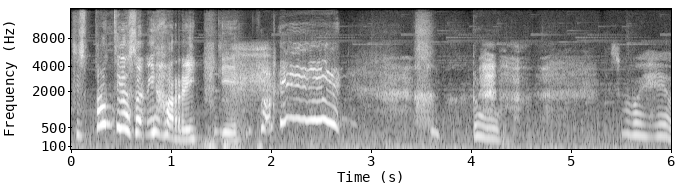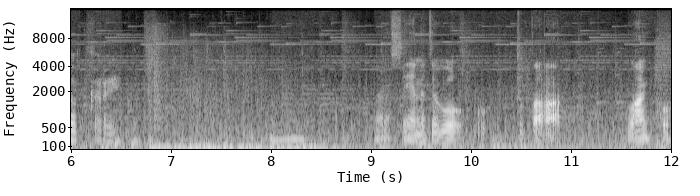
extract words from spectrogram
Siis Pontius on ihan rikki. No niin! Tuu. Se voi helkkari. Mä siihen nyt joku tota, lankku.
